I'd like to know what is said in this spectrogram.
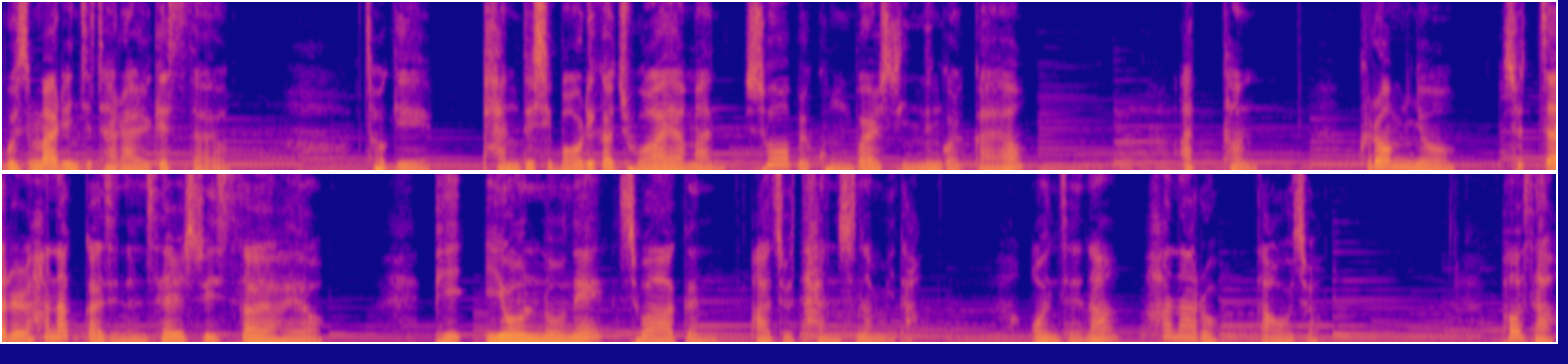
무슨 말인지 잘 알겠어요. 저기 반드시 머리가 좋아야만 수업을 공부할 수 있는 걸까요? 아턴, 그럼요. 숫자를 하나까지는 셀 수 있어야 해요. 비이온론의 수학은 아주 단순합니다. 언제나 하나로 나오죠. 퍼사.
